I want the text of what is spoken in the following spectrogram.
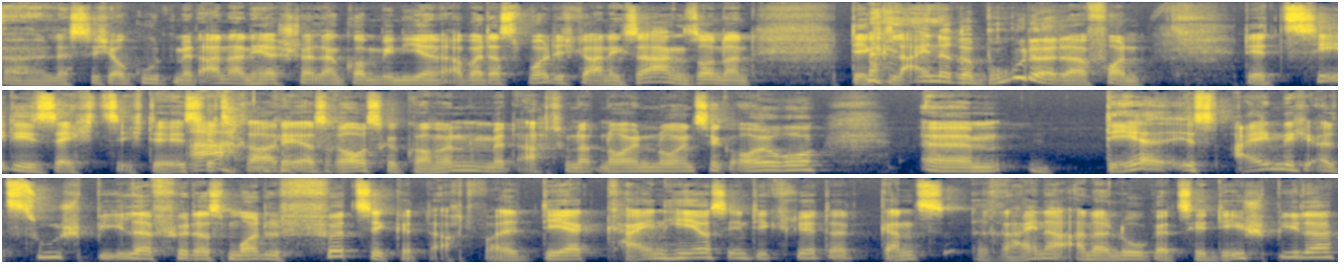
Äh, lässt sich auch gut mit anderen Herstellern kombinieren, aber das wollte ich gar nicht sagen, sondern der kleinere Bruder davon, der CD60, der ist Ah, jetzt gerade okay. erst rausgekommen mit 899 Euro. Ähm, der ist eigentlich als Zuspieler für das Model 40 gedacht, weil der kein HEOS integriert hat, ganz reiner analoger CD-Spieler,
